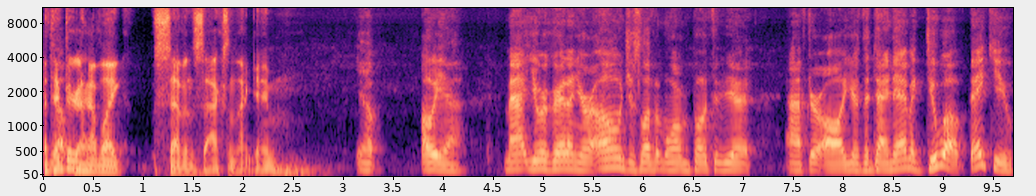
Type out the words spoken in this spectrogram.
I think yep. they're gonna have like seven sacks in that game. Yep. Oh yeah, Matt, you were great on your own. Just love it more both of you. After all, you're the dynamic duo. Thank you.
